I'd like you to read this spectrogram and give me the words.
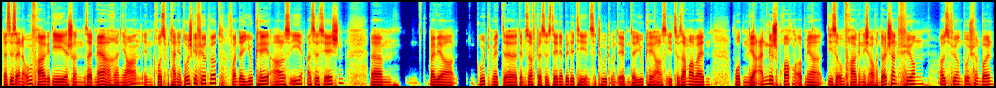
das ist eine Umfrage, die schon seit mehreren Jahren in Großbritannien durchgeführt wird von der UK RSE Association, ähm, weil wir gut mit äh, dem Software Sustainability Institute und eben der UK RSE zusammenarbeiten, wurden wir angesprochen, ob wir diese Umfrage nicht auch in Deutschland führen ausführen, durchführen wollen.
